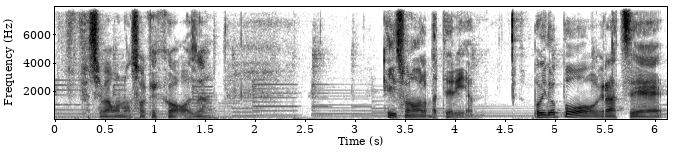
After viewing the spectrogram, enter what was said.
facevamo non so che cosa e io suonavo la batteria. Poi dopo grazie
